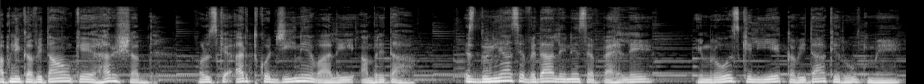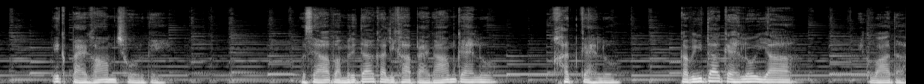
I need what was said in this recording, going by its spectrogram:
अपनी कविताओं के हर शब्द और उसके अर्थ को जीने वाली अमृता इस दुनिया से विदा लेने से पहले इमरोज के लिए कविता के रूप में एक पैगाम छोड़ गई उसे आप अमृता का लिखा पैगाम कह लो, खत कह लो, कविता कह लो या एक वादा।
